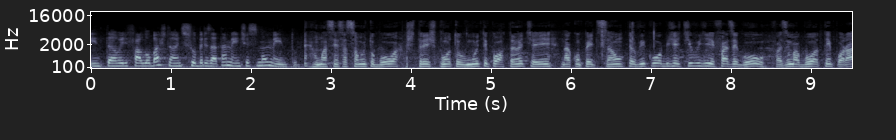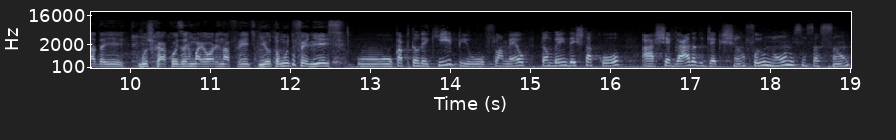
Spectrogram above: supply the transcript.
Então, ele falou bastante sobre exatamente esse momento. É uma sensação muito boa, os três pontos muito importantes aí na competição. Eu vim com o objetivo de fazer gol, fazer uma boa temporada e buscar coisas maiores na frente. E eu estou muito feliz. O capitão da equipe, o Flamel, também destacou a chegada do Jack Chan foi o nome sensação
